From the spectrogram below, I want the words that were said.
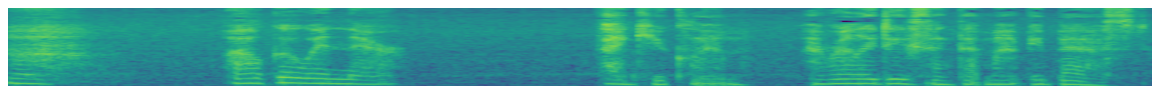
I'll go in there. Thank you, Clem. I really do think that might be best.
